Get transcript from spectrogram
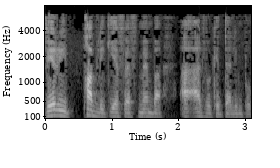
very public EFF member, uh, Advocate Dali Mpofu.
